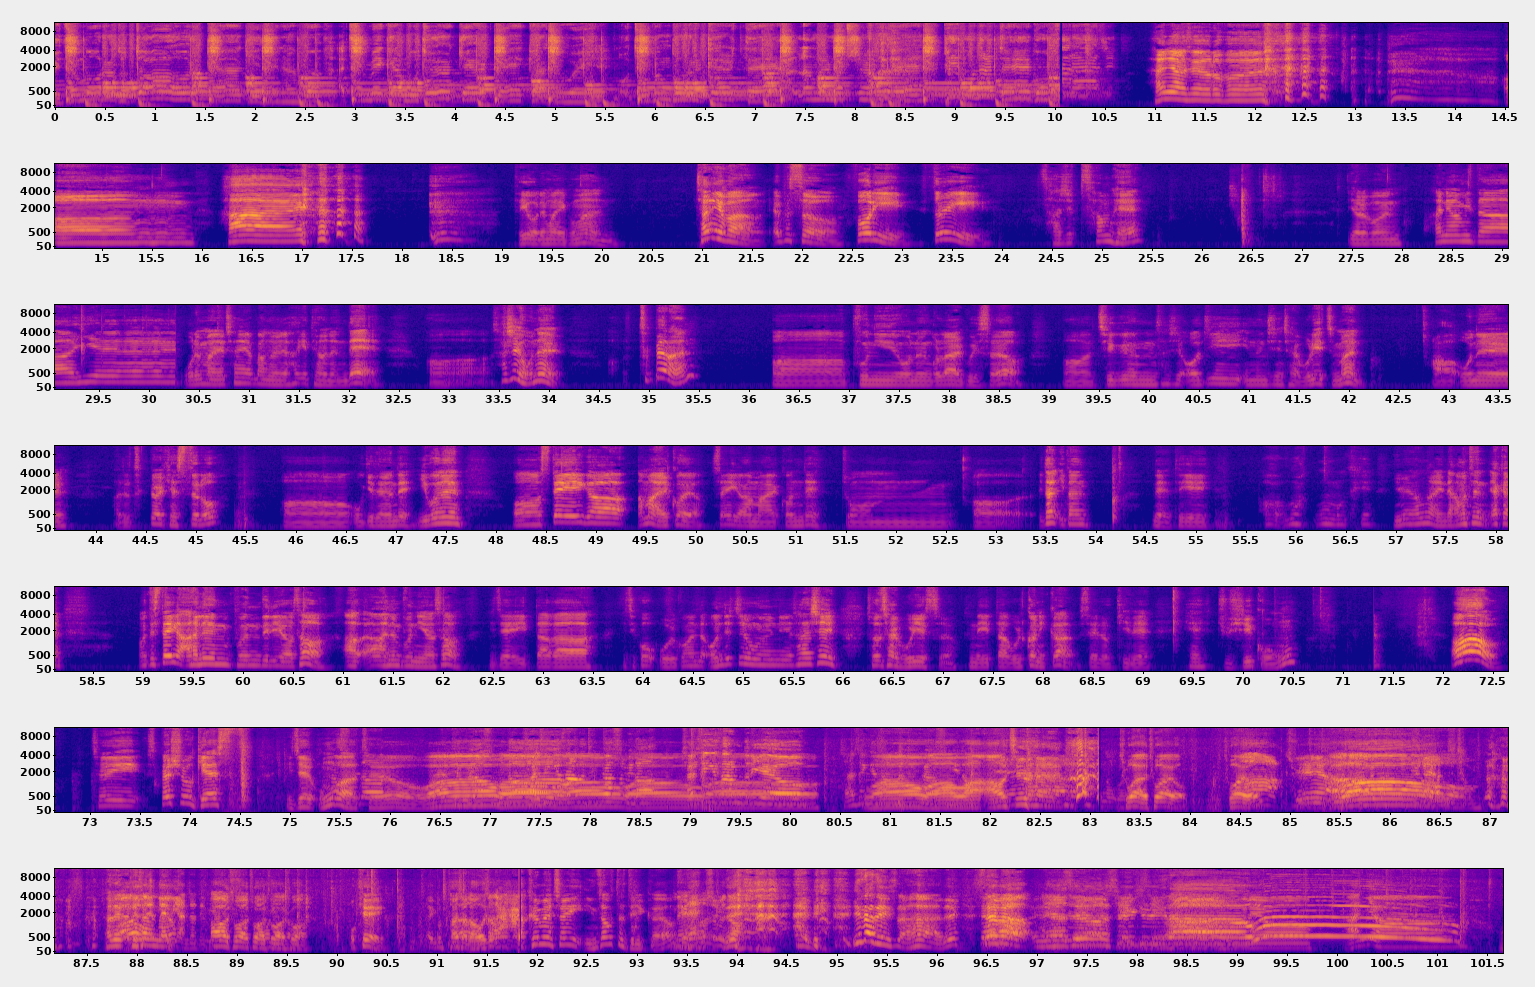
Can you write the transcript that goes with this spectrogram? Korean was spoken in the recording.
그저 뭐라도 떠오르다기를 하며 아침에 모두 깨울 때까지 wait. 모두 분보를 끌때 알람을 맞출게. 피곤할 때 고민 안녕하세요 여러분. 음 하이. 되게 오랜만이구만. 찬예방 에피소드 43 43회. 여러분 환영합니다. 예. 오랜만에 찬예방을 하게 되었는데 어 사실 오늘 특별한 어 분이 오는 걸로 알고 있어요. 어, 지금 사실 어디 있는지는 잘 모르겠지만 어, 오늘 아주 특별 게스트로 어, 오게 되는데 이분은 어, 스테이가 아마 알 거예요. 스테이가 아마 알 건데 좀 어, 일단 일단 네 되게 어막 뭐 그게 유명한 건 아닌데 아무튼 약간 아무튼 스테이가 아는 분들이어서 아, 아는 분이어서 이제 이따가 이제 꼭올 거는데 언제쯤 오니 사실 저도 잘 모르겠어요. 근데 이따 올 거니까 쎄도 기대해 주시고. 오! 저희 스페셜 게스트 이제 온 것 같아요. 와, 대표였습니다. 잘생긴 사람은 대표였습니다. 잘생긴 사람들이에요. 잘생긴 와우, 사람들 와우, 와우. 대표였습니다. 아우, 지금 좋아요, 좋아요. 좋아요. 아, 예. 와우. 다들 아, 괜찮나요? 데뷔 앉아, 데뷔. 아, 좋아, 좋아, 좋아, 좋아. 오케이. 아, 이거 다시 나오죠? 아, 그러면 저희 인사부터 드릴까요? 네, 좋습니다. 인사드리겠습니다. 하나, 둘, 셋. 셋. 안녕하세요, 스트레이키즈입니다. 안녕. 안녕.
